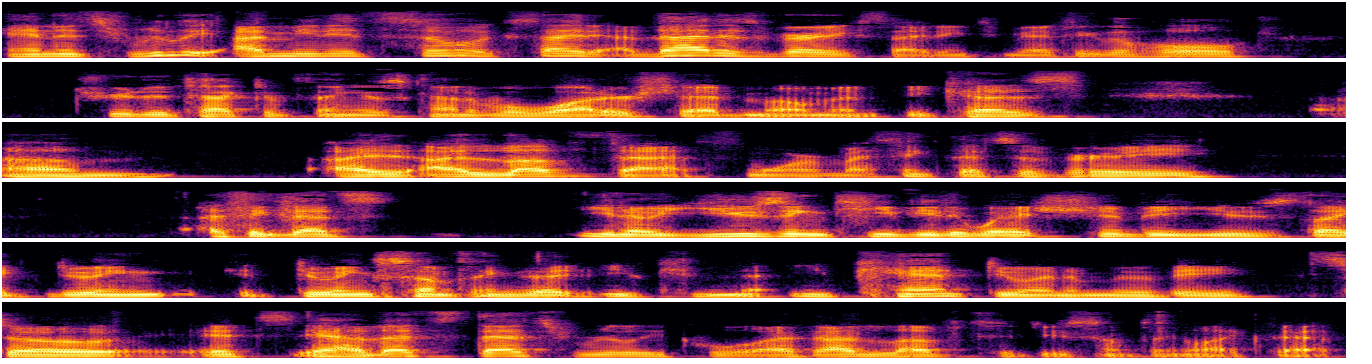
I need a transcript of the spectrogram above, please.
and it's really, I mean, it's so exciting. That is very exciting to me. I think the whole True Detective thing is kind of a watershed moment because um, I, I love that form. I think that's a very, I think that's you know using TV the way it should be used, like doing doing something that you can you can't do in a movie. So it's yeah, that's that's really cool. I'd, I'd love to do something like that.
